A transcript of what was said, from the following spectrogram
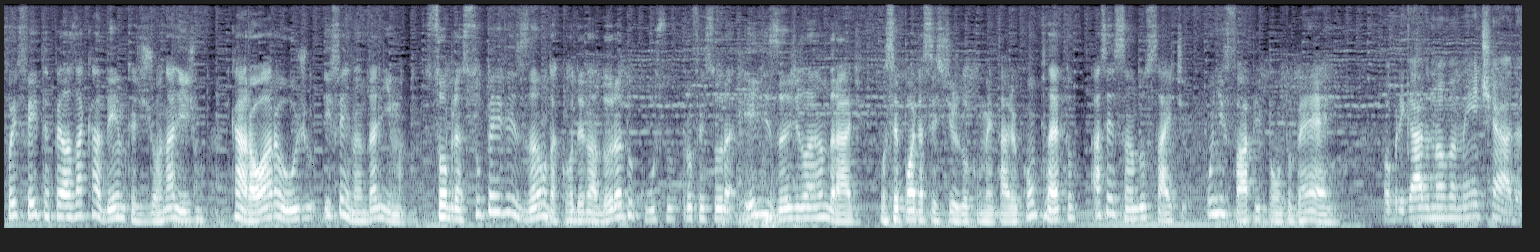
foi feita pelas acadêmicas de jornalismo Carol Araújo e Fernanda Lima, sob a supervisão da coordenadora do curso, professora Elisângela Andrade. Você pode assistir o documentário completo acessando o site unifap.br. Obrigado novamente, Adam.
